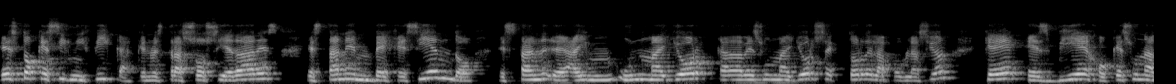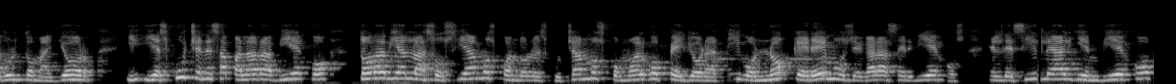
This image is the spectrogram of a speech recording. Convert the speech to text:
¿Esto qué significa? Que nuestras sociedades están envejeciendo, están, eh, hay un mayor, cada vez un mayor sector de la población que es viejo, que es un adulto mayor. Y, escuchen esa palabra viejo, todavía lo asociamos cuando lo escuchamos como algo peyorativo. No queremos llegar a ser viejos. El decirle a alguien viejo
